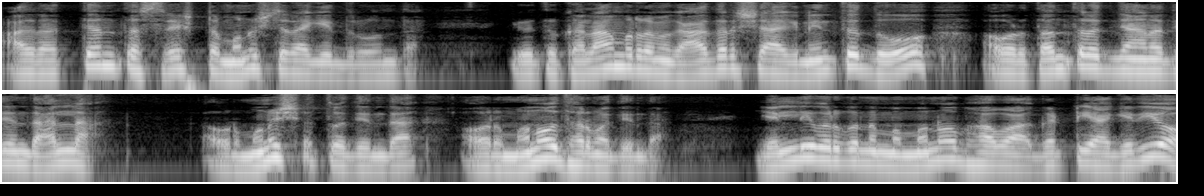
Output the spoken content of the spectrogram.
ಆದರೆ ಅತ್ಯಂತ ಶ್ರೇಷ್ಠ ಮನುಷ್ಯರಾಗಿದ್ದರು ಅಂತ. ಇವತ್ತು ಕಲಾಮರು ನಮಗೆ ಆದರ್ಶ ಆಗಿ ನಿಂತದ್ದು ಅವರ ತಂತ್ರಜ್ಞಾನದಿಂದ ಅಲ್ಲ, ಅವರ ಮನುಷ್ಯತ್ವದಿಂದ, ಅವರ ಮನೋಧರ್ಮದಿಂದ. ಎಲ್ಲಿವರೆಗೂ ನಮ್ಮ ಮನೋಭಾವ ಗಟ್ಟಿಯಾಗಿದೆಯೋ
